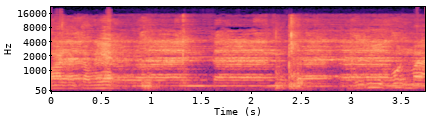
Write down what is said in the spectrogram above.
วันละต้องเฮ็ดวันตังปะทะมีคนมา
